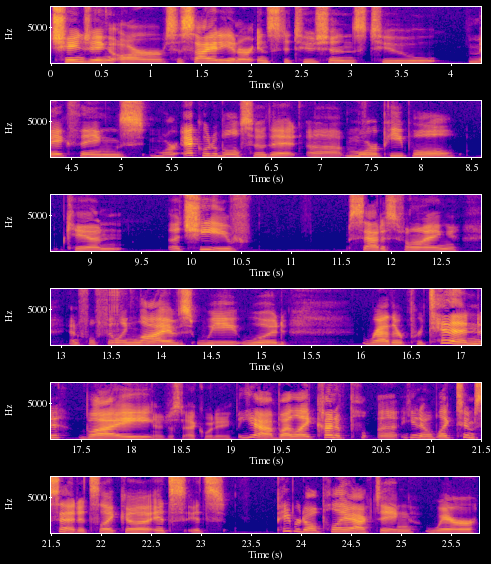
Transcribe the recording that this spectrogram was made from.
changing our society and our institutions to make things more equitable so that uh, more people can achieve satisfying and fulfilling lives, we would rather pretend by yeah just equity. Yeah by like kind of uh, you know like tim said it's like uh, it's it's paper doll play acting where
